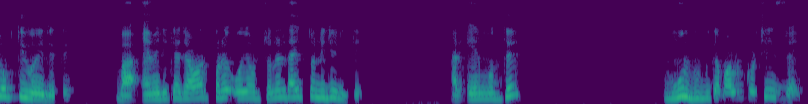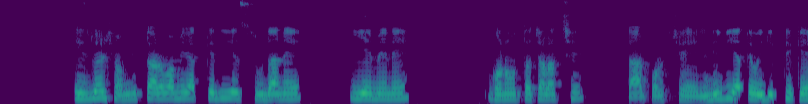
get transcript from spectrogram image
শক্তি হয়ে যেতে বা আমেরিকা যাওয়ার পরে ওই অঞ্চলের দায়িত্ব নিজে নিতে। আর এর মধ্যে মূল ভূমিকা পালন করছে ইসরায়েল। ইসরায়েল সংযুক্ত আরব আমিরাতকে দিয়ে সুদানে, ইয়েমেনে গণহত্যা চালাচ্ছে। তারপর হচ্ছে লিবিয়াতে ওই দিক থেকে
